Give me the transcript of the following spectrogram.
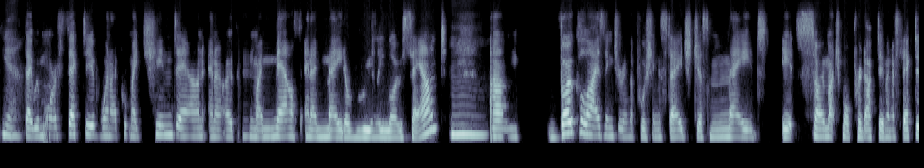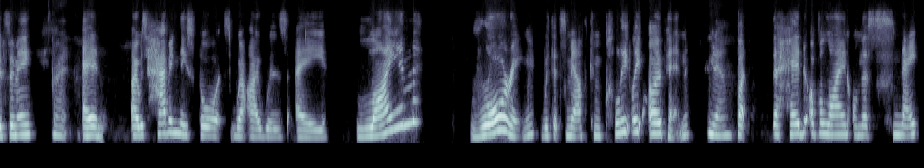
yeah. They were more effective when I put my chin down and I opened my mouth and I made a really low sound Mm. um, vocalizing during the pushing stage just made it so much more productive and effective for me. Right. And I was having these thoughts where I was a lion roaring with its mouth completely open, Yeah. But the head of a lion on the snake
